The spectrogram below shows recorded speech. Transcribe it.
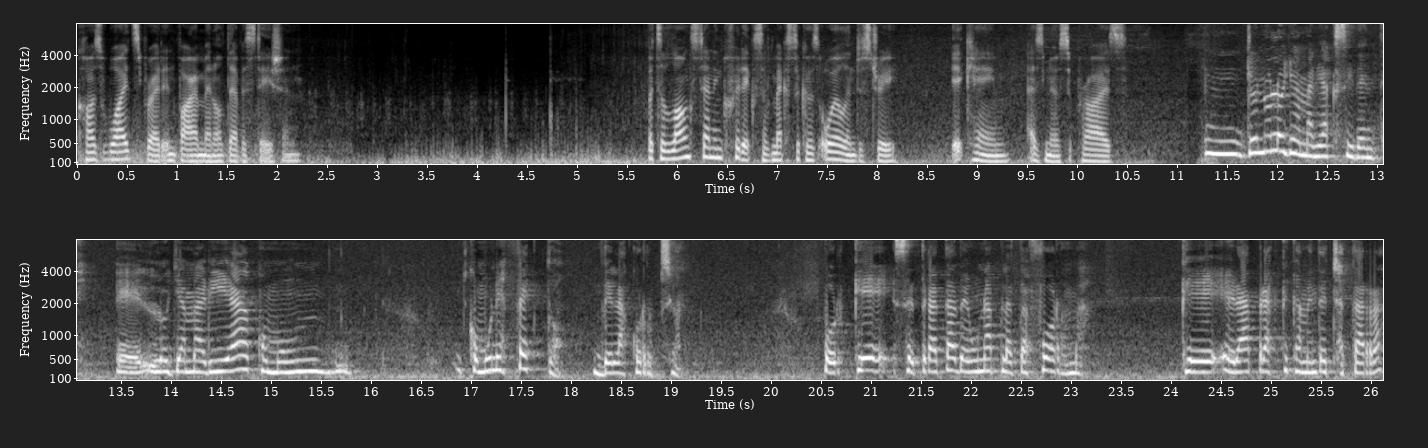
caused widespread environmental devastation. But to long-standing critics of Mexico's oil industry, it came as no surprise. Yo no lo llamaría accidente, eh, lo llamaría como un, como un efecto de la corrupción, porque se trata de una plataforma que era prácticamente chatarra,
